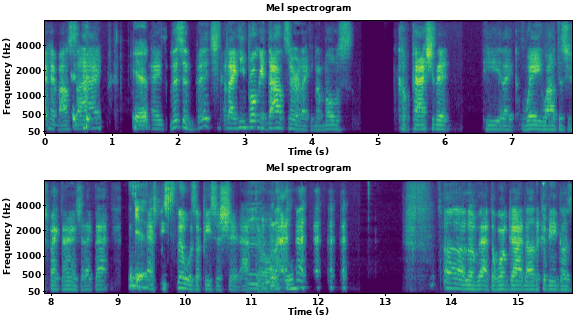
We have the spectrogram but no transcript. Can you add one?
at him outside. Yeah. And he's, listen, bitch. Like he broke it down to her like in the most compassionate, he like way while disrespecting her and shit like that. Yeah. And she still was a piece of shit after all Mhm. that. oh, I love that. The one guy, the other comedian goes,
